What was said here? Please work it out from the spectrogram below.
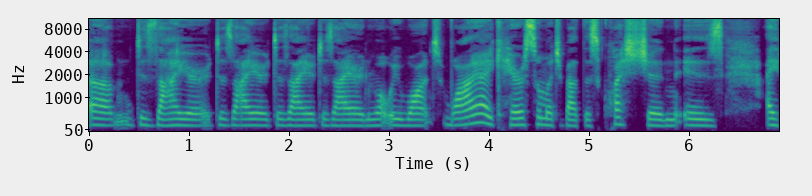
um, desire, desire, desire, desire, and what we want, why I care so much about this question is I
